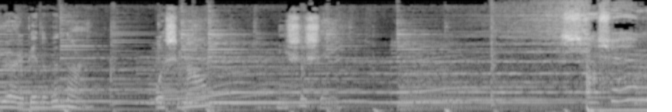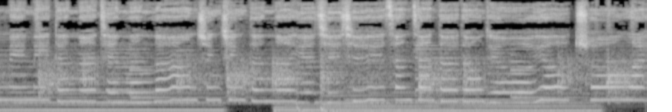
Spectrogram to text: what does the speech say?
与耳边的温暖。我是猫，你是谁？寻寻觅觅的那天，冷冷清清的那夜，凄凄惨惨的冬天，我又重来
